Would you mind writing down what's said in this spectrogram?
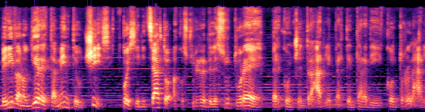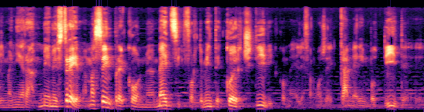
venivano direttamente uccisi. Poi si è iniziato a costruire delle strutture per concentrarli, per tentare di controllarli in maniera meno estrema, ma sempre con mezzi fortemente coercitivi come le famose camere imbottite,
